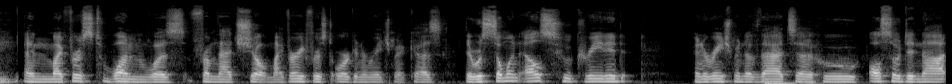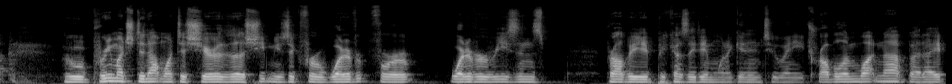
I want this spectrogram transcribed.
and my first one was from that show, my very first organ arrangement, because there was someone else who created an arrangement of that uh, who also did not who pretty much did not want to share the sheet music for whatever for whatever reasons probably because they didn't want to get into any trouble and whatnot but i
